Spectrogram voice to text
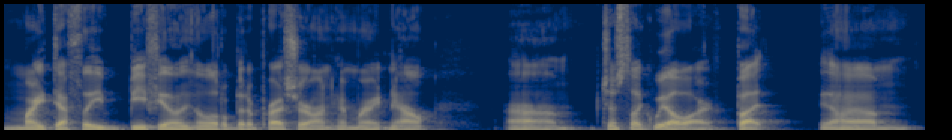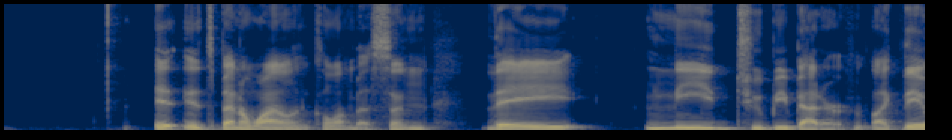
might definitely be feeling a little bit of pressure on him right now, um, just like we all are. But um, it, it's been a while in Columbus, and they need to be better. Like they,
